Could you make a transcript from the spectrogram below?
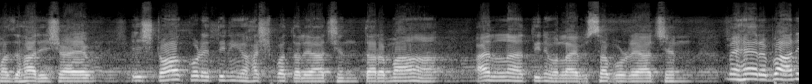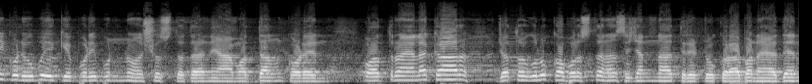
মাজহারি সাহেব, স্টক করে তিনি হাসপাতালে আছেন, তার মা আল্লাহ তিনি লাইফ সাপোর্টে আছেন। মেহরবানি করে উভয়কে পরিপূর্ণ সুস্থতা, নিয়ামত দান করেন। অত্র এলাকার যতগুলো কবরস্থান আছে জান্নাতের টুকরা বানায় দেন।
